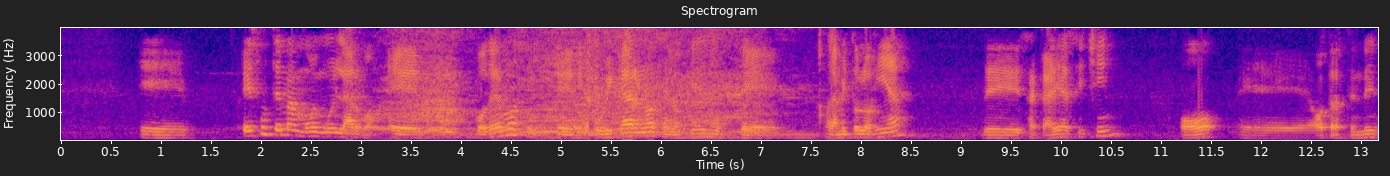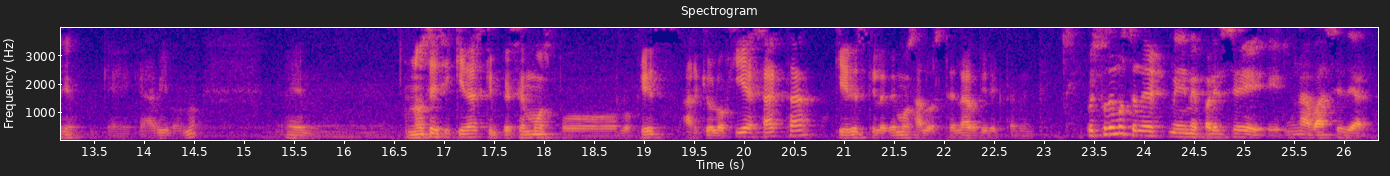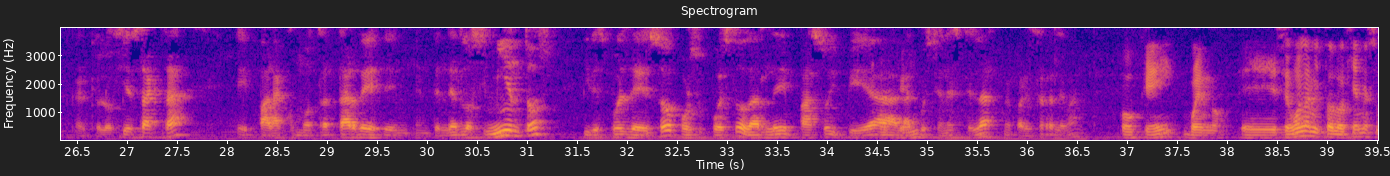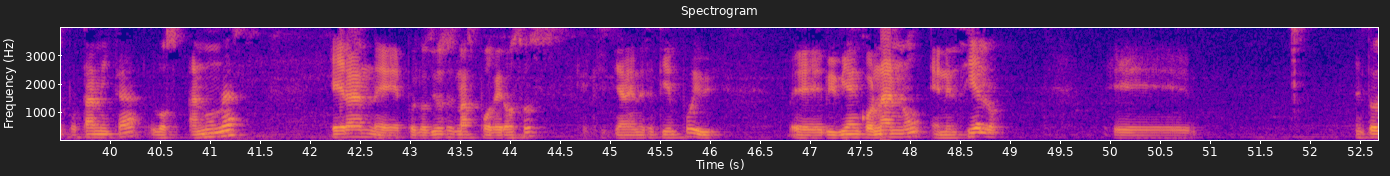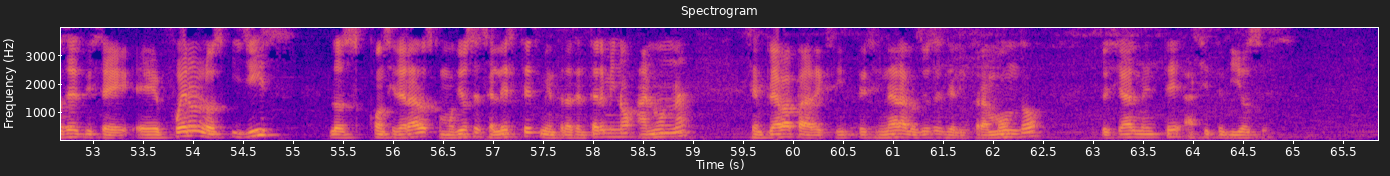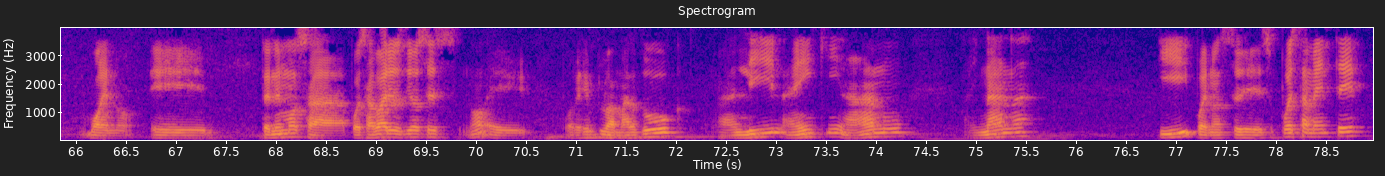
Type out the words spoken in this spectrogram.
Eh, es un tema muy, muy largo. Eh, podemos eh, ubicarnos en lo que es este, la mitología de Zacarías Sitchin o otras tendencias que, que, ha habido, ¿no? no sé si quieras que empecemos por lo que es arqueología exacta, quieres que le demos a lo estelar directamente. Pues podemos tener, me, parece, eh, una base de arqueología exacta eh, para como tratar de, entender los cimientos y después de eso, por supuesto, darle paso y pie a la cuestión estelar. Me parece relevante. Ok, bueno, eh, según la mitología mesopotámica, los Anunas eran pues los dioses más poderosos que existían en ese tiempo y vivían con Anu en el cielo. Entonces dice, eh, fueron los Ijis los considerados como dioses celestes, mientras el término Anuna se empleaba para designar a los dioses del inframundo, especialmente a siete dioses. Bueno, eh, tenemos a, pues a varios dioses, ¿no? Eh, por ejemplo a Marduk, a Enlil, a Enki, a Anu, a Inanna, y bueno, supuestamente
